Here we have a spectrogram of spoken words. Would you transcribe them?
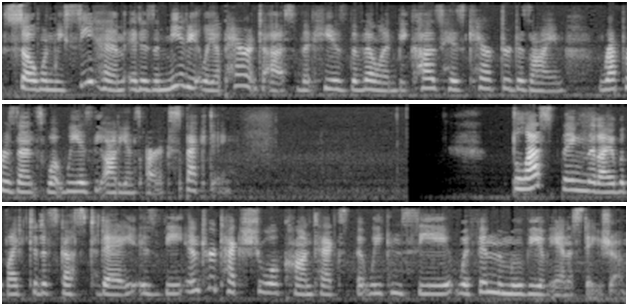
So when we see him, it is immediately apparent to us that he is the villain because his character design represents what we as the audience are expecting. The last thing that I would like to discuss today is the intertextual context that we can see within the movie of Anastasia.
